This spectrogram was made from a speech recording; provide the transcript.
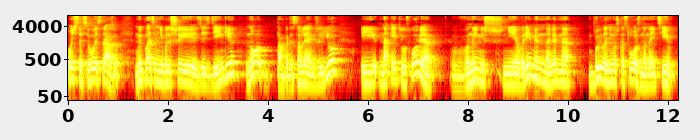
Хочется всего и сразу. Мы платим небольшие здесь деньги, но там предоставляем жилье, и на эти условия в нынешнее время, наверное, было немножко сложно найти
